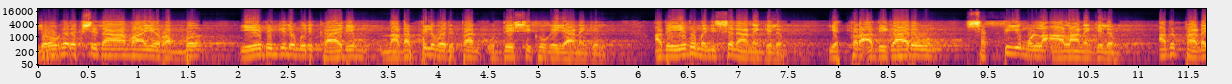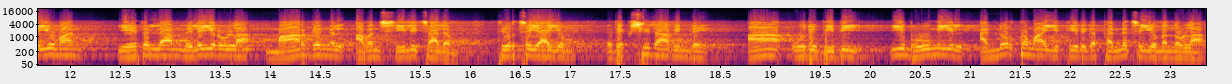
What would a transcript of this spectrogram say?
ലോകരക്ഷിതാവായ റബ്ബ് ഏതെങ്കിലും ഒരു കാര്യം നടപ്പിൽ വരുത്താൻ ഉദ്ദേശിക്കുകയാണെങ്കിൽ അതേത് മനുഷ്യനാണെങ്കിലും എത്ര അധികാരവും ശക്തിയുമുള്ള ആളാണെങ്കിലും അത് തടയുവാൻ ഏതെല്ലാം നിലയിലുള്ള മാർഗങ്ങൾ അവൻ ശീലിച്ചാലും തീർച്ചയായും രക്ഷിതാവിന്റെ ആ ഒരു വിധി ഈ ഭൂമിയിൽ അന്വർത്ഥമായി തീരുക തന്നെ ചെയ്യുമെന്നുള്ള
